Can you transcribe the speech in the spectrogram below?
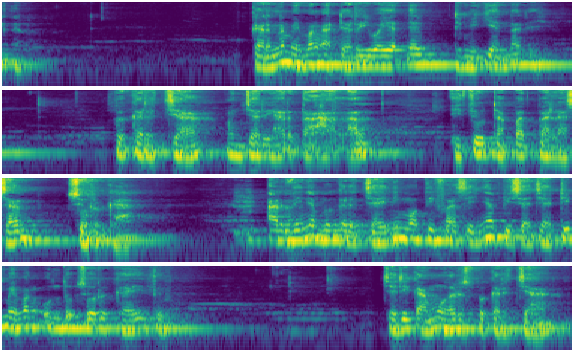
gitu. Karena memang ada riwayatnya demikian tadi. Bekerja mencari harta halal itu dapat balasan surga. Artinya bekerja ini motivasinya bisa jadi memang untuk surga itu. Jadi kamu harus bekerja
